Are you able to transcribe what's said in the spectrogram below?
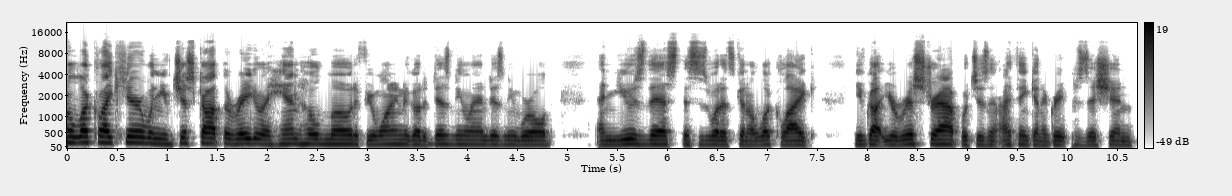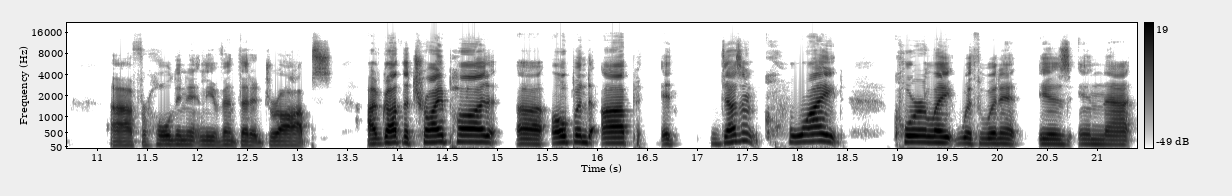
to look like here when you've just got the regular handheld mode. If you're wanting to go to Disneyland, Disney World, and use this, this is what it's to look like. You've got your wrist strap, which isn't, I think, in a great position uh, for holding it in the event that it drops. I've got the tripod uh, opened up. It doesn't quite correlate with when it is in that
